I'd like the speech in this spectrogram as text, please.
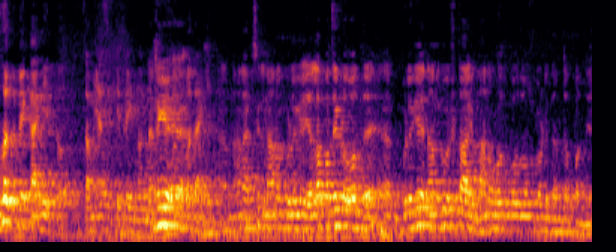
ಓದಬೇಕಾಗಿತ್ತು. ಸಮಯ ಸಿಕ್ಕಿದ್ರೆ ಇನ್ನೊಂದು ಓದೋದಾಗಿತ್ತು ನಾನು ಆ್ಯಕ್ಚುಲಿ ನಾನು ಗುಳಿಗೆ ಎಲ್ಲ ಪದ್ಯಗಳು ಓದಿದೆ. ಗುಳಿಗೆ ನನಗೂ ಇಷ್ಟ ಆಗಿ ನಾನು ಓದ್ಬೋದು ಅಂದ್ಕೊಂಡಿದ್ದಂಥ ಪದ್ಯ.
